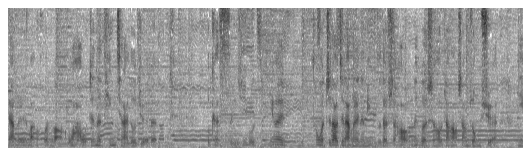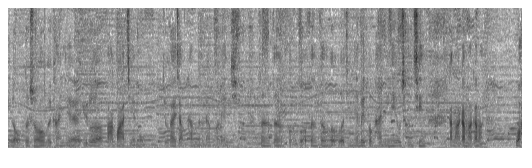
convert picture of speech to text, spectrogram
两个人完婚了。哇，我真的听起来都觉得不可思议。我因为从我知道这两个人的名字的时候，那个时候正好上中学，你有的时候会看一些娱乐八卦节目，就在讲他们两个恋情分分合合，分分合合，今天被偷拍，明天又澄清，干嘛干嘛干嘛。哇，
